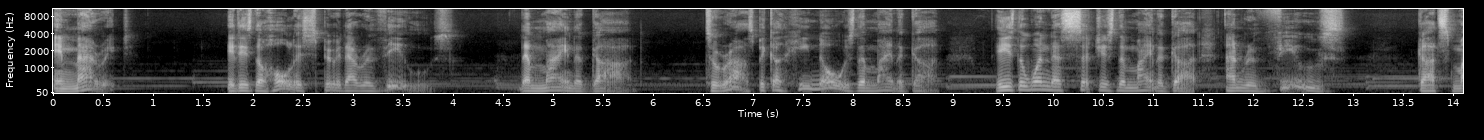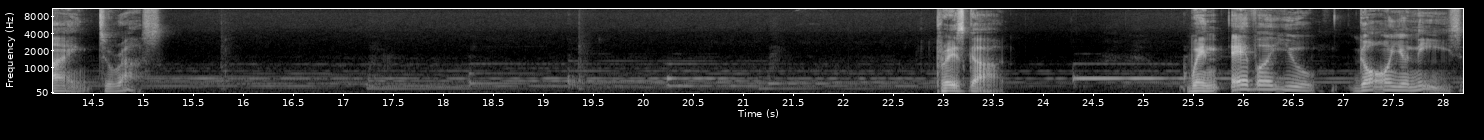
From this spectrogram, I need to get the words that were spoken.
In marriage, it is the Holy Spirit that reveals the mind of God to us because He knows the mind of God. He's the one that searches the mind of God and reveals God's mind to us. Praise God. Whenever you go on your knees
